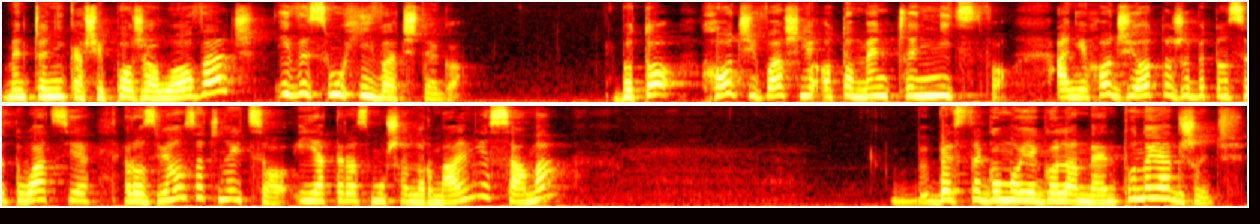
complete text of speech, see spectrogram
męczennika się pożałować i wysłuchiwać tego. Bo to chodzi właśnie o to męczennictwo, a nie chodzi o to, żeby tę sytuację rozwiązać. No i co? I ja teraz muszę normalnie, sama? Bez tego mojego lamentu? No jak żyć?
